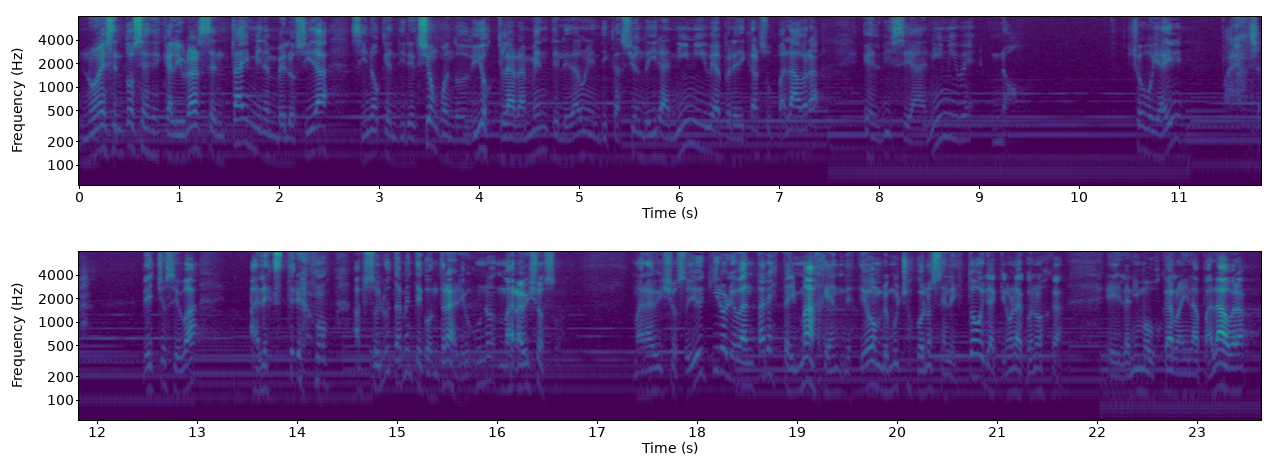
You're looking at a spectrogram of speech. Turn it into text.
no es entonces descalibrarse en timing, en velocidad, sino que en dirección. Cuando Dios claramente le da una indicación de ir a Nínive a predicar su palabra, Él dice a Nínive yo voy a ir para allá. De hecho, se va al extremo absolutamente contrario. Uno maravilloso, maravilloso. Y hoy quiero levantar esta imagen de este hombre. Muchos conocen la historia, que no la conozca, eh, le animo a buscarla en la palabra.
